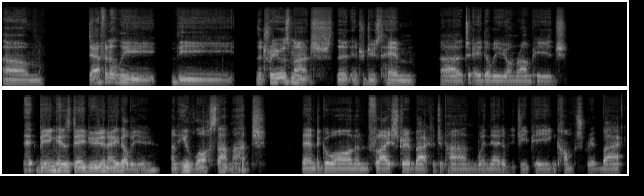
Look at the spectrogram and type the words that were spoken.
um, definitely the the trios match that introduced him uh, to AW on Rampage, being his debut in AW, and he lost that match. Then to go on and fly straight back to Japan, win the IWGP, and come straight back.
